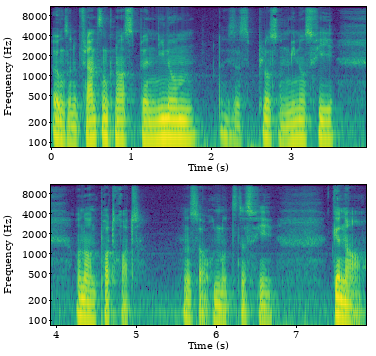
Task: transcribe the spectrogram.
Irgend so eine Pflanzenknospe, Ninum, dieses Plus- und Minusvieh. Und noch ein Potrot. Das ist auch unnutz, das Vieh. Genau.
